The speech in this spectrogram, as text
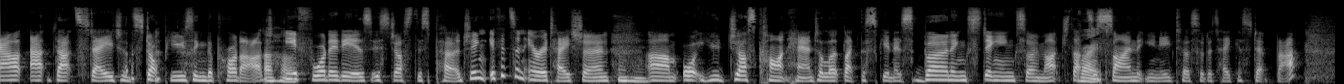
out at that stage and stop using the product Uh-huh. if what it is is just this purging. If it's an irritation Mm-hmm. um, or you just can't handle it, like the skin is burning, stinging so much, that's Right. a sign that you need to sort of take a step back back.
